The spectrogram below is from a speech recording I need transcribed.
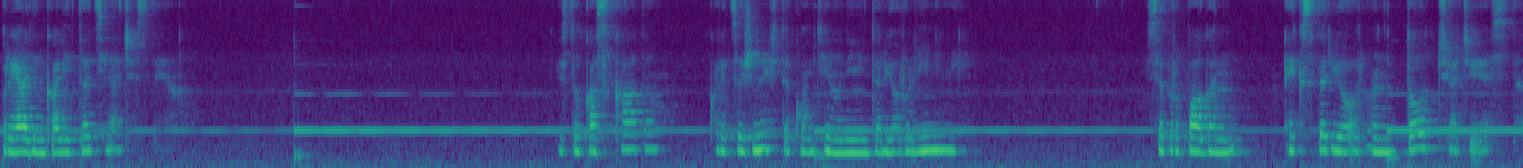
preia din calitățile acesteia. Este o cascadă care țășnește continuu din interiorul inimii. Se propagă în exterior, în tot ceea ce este.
